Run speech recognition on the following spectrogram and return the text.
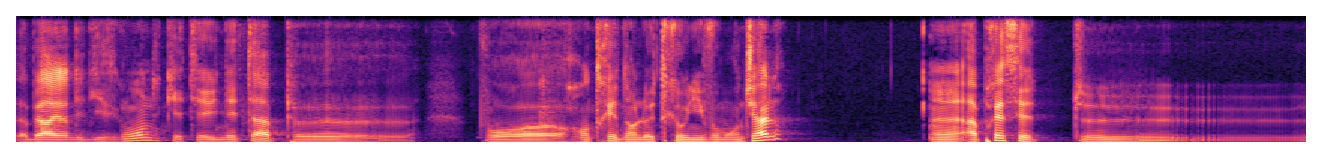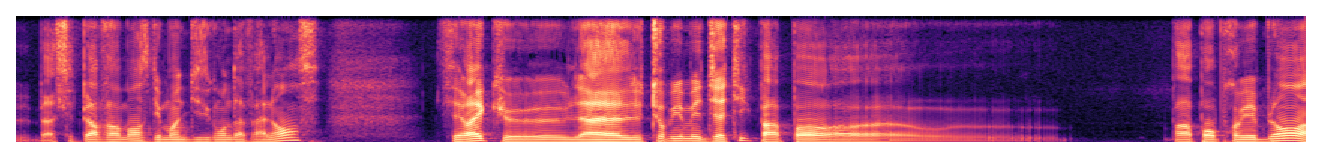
la barrière des 10 secondes, qui était une étape euh, pour euh, rentrer dans le très haut niveau mondial. Après cette, bah, cette performance des moins de 10 secondes à Valence, c'est vrai que le tourbillon médiatique par rapport par rapport au premier blanc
